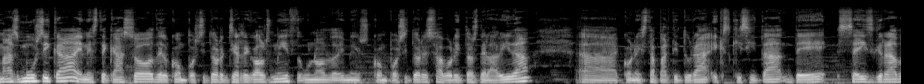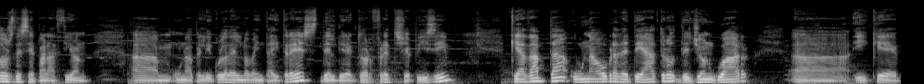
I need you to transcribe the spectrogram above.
Más música, en este caso del compositor Jerry Goldsmith, uno de mis compositores favoritos de la vida, ah, con esta partitura exquisita de 6 grados de separación, una película del 93 del director Fred Shepisi, que adapta una obra de teatro de John Ward ah, y que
